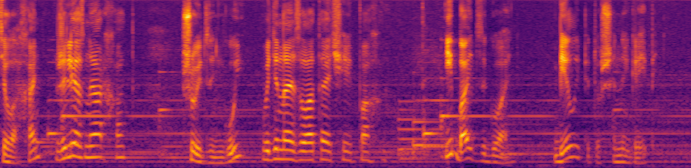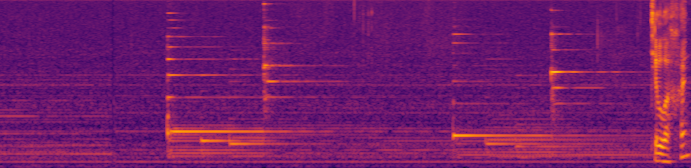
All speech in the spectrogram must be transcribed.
Тилахань, железный архат, Шуйцзиньгуй, водяная золотая черепаха, и Байцзигуань, белый петушиный гребень. Телахань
